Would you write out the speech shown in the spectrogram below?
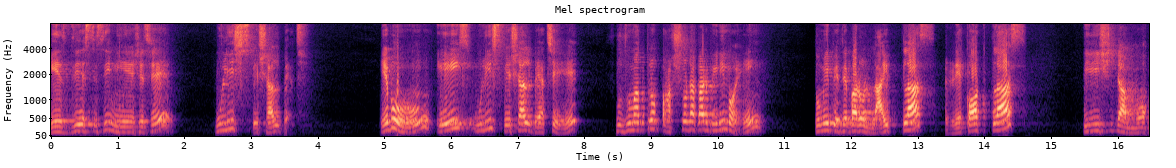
এসডিএসসিসি নিয়ে এসেছে পুলিশ স্পেশাল ব্যাচ। এবং এই পুলিশ স্পেশাল ব্যাচে শুধুমাত্র পাঁচশো টাকার বিনিময়ে তুমি পেতে পারো লাইভ ক্লাস রেকর্ড ক্লাস তিরিশটা মক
